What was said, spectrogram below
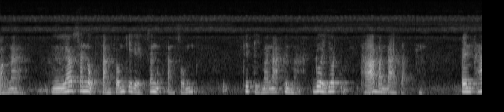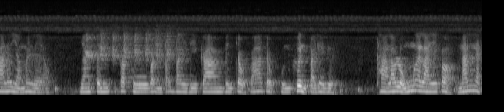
บังหน้า แล้วสนุกสั่งสมกิเลสสนุกสั่งสมทิฏฐิมานะขึ้นมา ด้วยยศถาบรรดาศักดิ์ เป็นพระแล้วยังไม่แล้ว ยังเป็นพระครูบันไปใบดีกามเป็นเจ้าฟ้าเจ้าคุณขึ้นไปเรื่อยๆถ้าเราหลงเมื่อไรก็นั้นแหละ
